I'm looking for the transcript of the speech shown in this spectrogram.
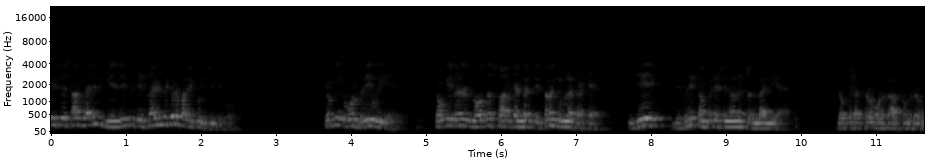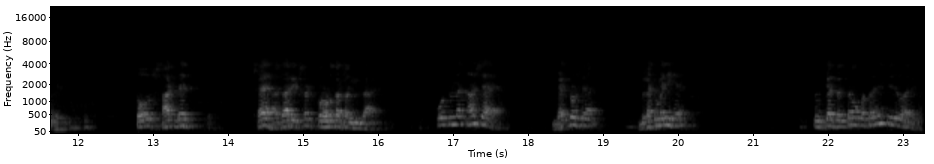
तो इससे साफ़ जा रही है कि बीजेपी डिसाइड नहीं कर पा रही कोई चीज़ को, क्योंकि वो डरी हुई है। क्योंकि इन्होंने नौ दस साल के अंदर जितना जुमला फेंके ये जितनी कंपनी से इन्होंने चंदा लिया है, जो कि इलेक्ट्रो बोर्ड का आप सुन रहे होंगे भी। तो साढ़े छः हज़ार इकसठ करोड़ का चंदा है। वो चंदा कहाँ से आया? बैकडोर से आया। ब्लैक मनी है। तो क्या जनता को पता नहीं चीज़ बारे में?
